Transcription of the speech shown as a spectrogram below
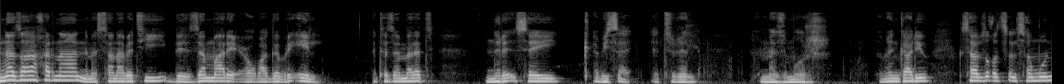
እናዘኻኸርና ንመሳናበቲ ብዘማሪዕ ዕቑባ ገብሪኤል እተዘመረት ንርእሰይ ቀቢፀ እትብል መዝሙር ብመንጋድ እዩ ክሳብ ዝቕፅል ሰሙን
